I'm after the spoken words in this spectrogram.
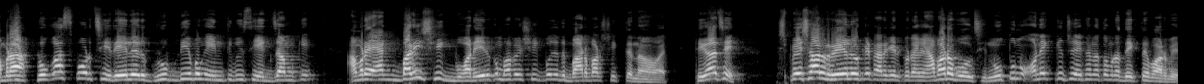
আমরা ফোকাস করছি রেলের গ্রুপ ডি এবং এনটিপিসি এক্সামকে আমরা একবারই শিখব। আর এরকম ভাবে শিখব যাতে বারবার শিখতে না হয়। ঠিক আছে? স্পেশাল রেলওয়েকে টার্গেট করে আমি আবারও বলছি, নতুন অনেক কিছু এখানে তোমরা দেখতে পারবে।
